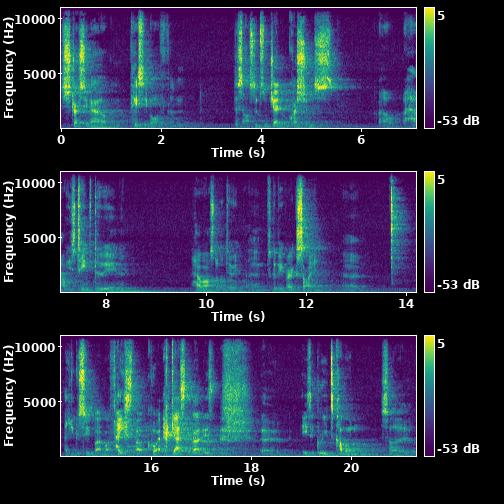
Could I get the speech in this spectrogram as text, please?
stress him out and piss him off and just ask him some general questions about how his team's doing and how Arsenal are doing. Um, it's going to be very exciting. Um, as you can see by my face, I'm quite aghast about this. Uh, he's agreed to come on, so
